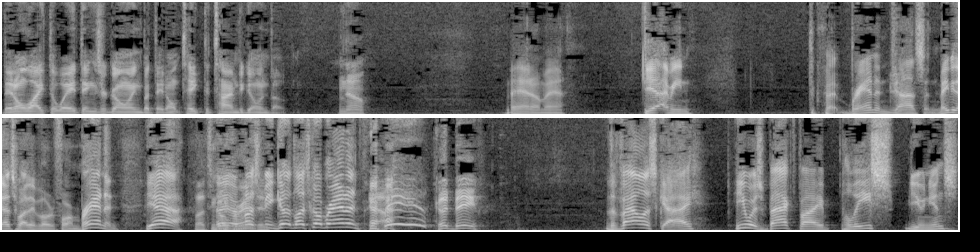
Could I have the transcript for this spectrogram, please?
they don't like the way things are going, but they don't take the time to go and vote. No. Man, oh man. Yeah, I mean, Brandon Johnson. Maybe that's why they voted for him. Brandon. Yeah. Let's go, Uh, It must be good. Let's go, Brandon. Woo! Could be. The Vallas guy, he was backed by police unions,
